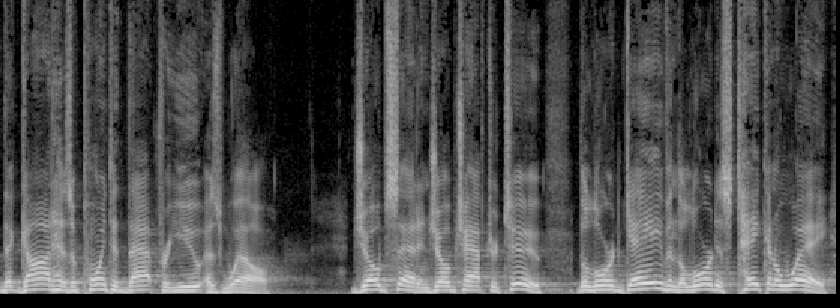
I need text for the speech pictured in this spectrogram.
that God has appointed that for you as well. Job said in Job chapter 2, The Lord gave and the Lord has taken away.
